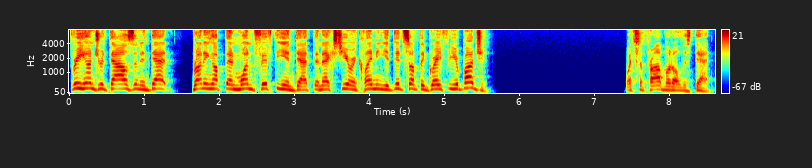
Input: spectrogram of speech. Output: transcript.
300,000 in debt, running up then 150 in debt the next year and claiming you did something great for your budget. What's the problem with all this debt?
